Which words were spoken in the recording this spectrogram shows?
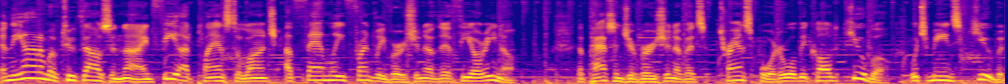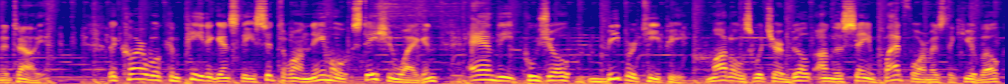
In the autumn of 2009, Fiat plans to launch a family friendly version of the Fiorino. The passenger version of its transporter will be called Qubo, which means cube in Italian. The car will compete against the Citroën Nemo station wagon and the Peugeot Bipper Tepee, models which are built on the same platform as the Qubo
